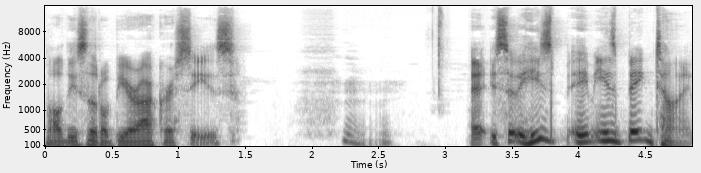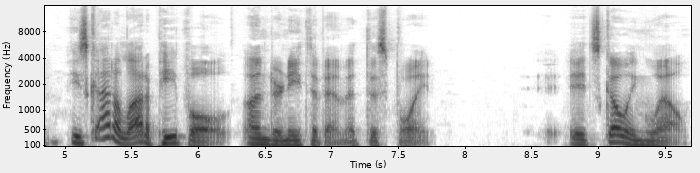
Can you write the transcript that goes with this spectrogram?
all these little bureaucracies. Uh, So, he's he's big time. He's got a lot of people underneath of him at this point. It's going well.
